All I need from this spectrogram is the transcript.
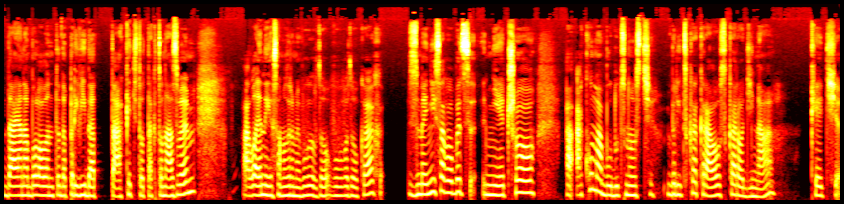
Diana bola len teda privídatá, keď to takto nazvem. A len je samozrejme v úvodzovkách. Zmení sa vôbec niečo a akú má budúcnosť britská kráľovská rodina, keď, eh,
